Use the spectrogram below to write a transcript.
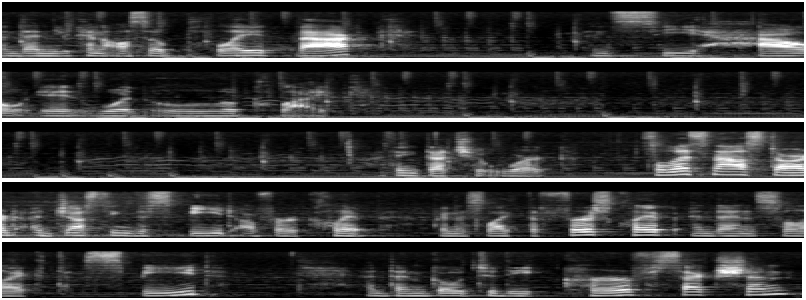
and then you can also play it back and see how it would look like. I think that should work. So let's now start adjusting the speed of our clip. I'm gonna select the first clip and then select speed and then go to the curve section.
